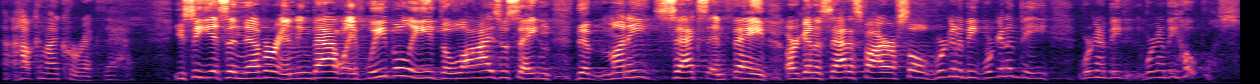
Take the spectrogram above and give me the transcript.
How can I correct that? You see, it's a never ending battle. If we believe the lies of Satan that money, sex, and fame are going to satisfy our soul, we're going to be, we're going to be, we're going to be, we're going to be hopeless.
